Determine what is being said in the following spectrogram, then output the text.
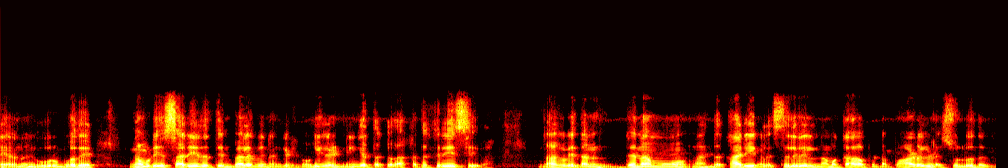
நினைவு கூறும்போதே நம்முடைய சரீரத்தின் பலவீனங்கள் நோய்கள் நீங்கத்தக்கதாக அதை கிரியை செய்வார். ஆகவே தான் தினமும் நான் இந்த காரியங்களை சிலுவையில் நமக்காகப்பட்ட பாடுகளை சொல்வதற்கு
